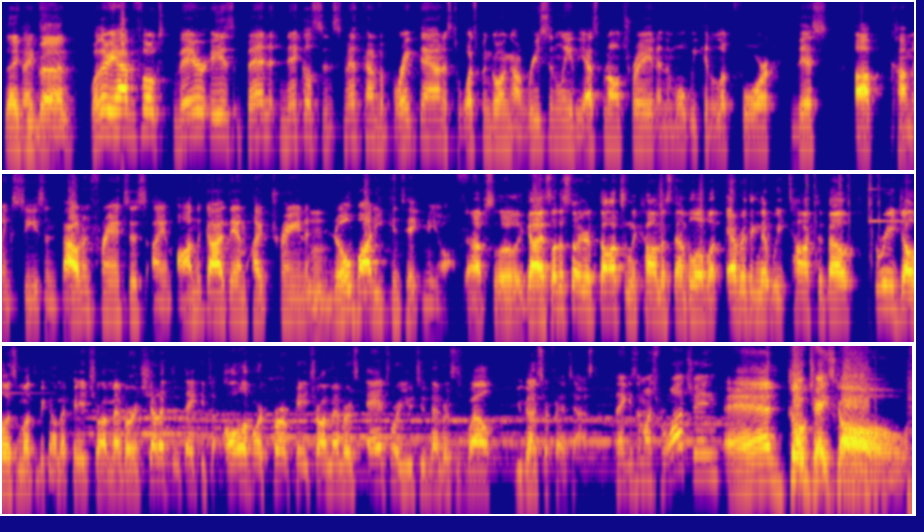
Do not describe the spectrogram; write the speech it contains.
Thank you, Ben. Well, there you have it, folks. There is Ben Nicholson Smith, kind of a breakdown as to what's been going on recently, the Espinal trade, and then what we can look for this upcoming season. Bowden Francis, I am on the goddamn hype train. Mm. Nobody can take me off. Absolutely. Guys, let us know your thoughts in the comments down below about everything that we talked about. $3 a month to become a Patreon member. And shout out and thank you to all of our current Patreon members and to our YouTube members as well. You guys are fantastic. Thank you so much for watching. And go, Jays, go!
